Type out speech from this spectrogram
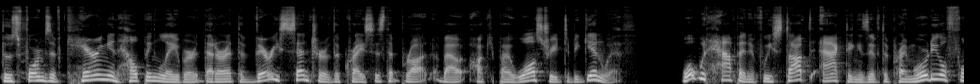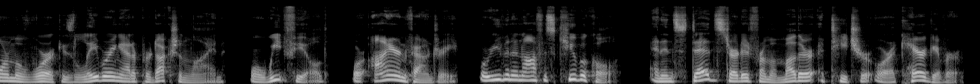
those forms of caring and helping labor that are at the very center of the crisis that brought about Occupy Wall Street to begin with. What would happen if we stopped acting as if the primordial form of work is laboring at a production line, or wheat field, or iron foundry, or even an office cubicle, and instead started from a mother, a teacher, or a caregiver,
